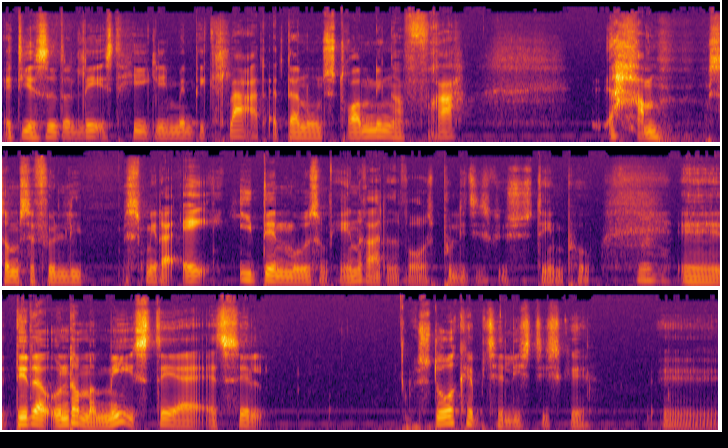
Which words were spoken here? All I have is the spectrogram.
at de har siddet og læst Hegel, men det er klart, at der er nogle strømninger fra ham, som selvfølgelig smitter af i den måde, som vi har indrettet vores politiske system på. Mm. Øh, det, der undrer mig mest, det er, at selv storkapitalistiske øh,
